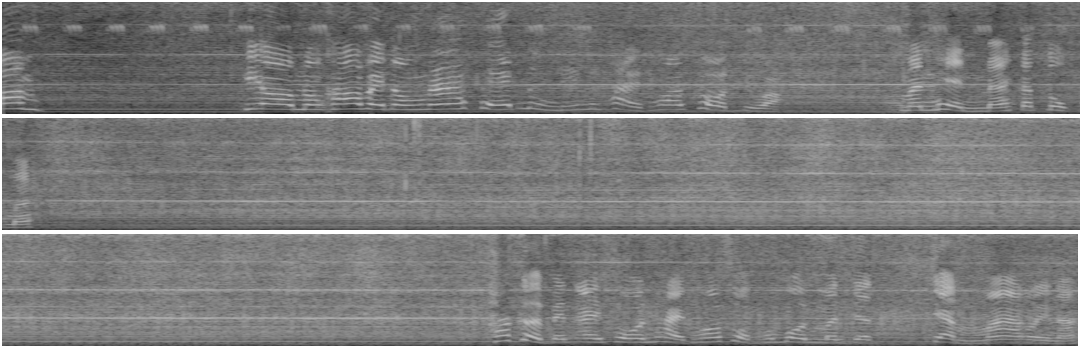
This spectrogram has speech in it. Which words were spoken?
อม พี่ออมลองเข้าไปตรงหน้าเฟซหนึ่งดิมันถ่ายทอดสดอยู่อะ มันเห็นไหมกระตุกไหมถ้าเกิดเป็น iPhone ถ่ายทอดสดข้างบนมันจะแจ่มมากเลยนะ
